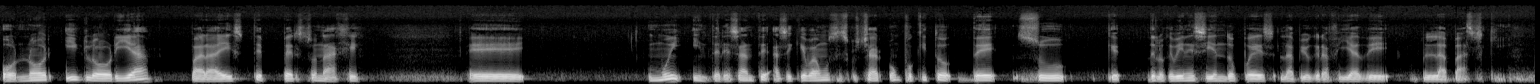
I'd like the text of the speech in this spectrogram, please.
honor y gloria para este personaje. Eh, muy interesante, así que vamos a escuchar un poquito de su de lo que viene siendo pues la biografía de Blavatsky.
